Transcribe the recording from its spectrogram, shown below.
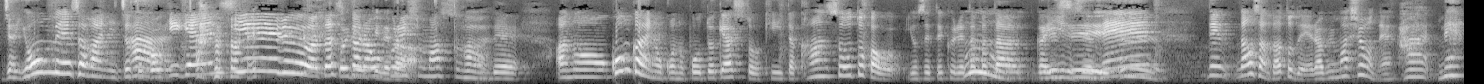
じゃあ4名様にちょっとご機嫌シール、私からお送りしますので、はい、あの今回のこのポッドキャストを聞いた感想とかを寄せてくれた方がいいですよね、うん。で奈緒さんと後で選びましょうね。はい。ね。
